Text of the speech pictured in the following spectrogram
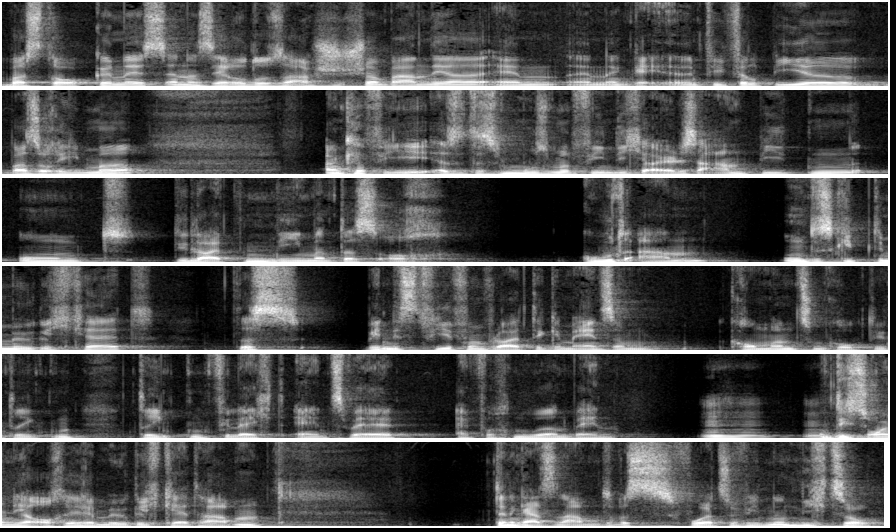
was Trockenes, einen Zero Dosage Champagner, ein, ein, ein Pfifferl Bier, was auch immer, ein Kaffee. Also das muss man, finde ich, alles anbieten und die Leute nehmen das auch gut an und es gibt die Möglichkeit, dass wenn jetzt vier, fünf Leute gemeinsam kommen zum Cocktail trinken, trinken vielleicht ein, zwei einfach nur einen Wein. Mhm, mh. Und die sollen ja auch ihre Möglichkeit haben, den ganzen Abend was vorzufinden und nicht so,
